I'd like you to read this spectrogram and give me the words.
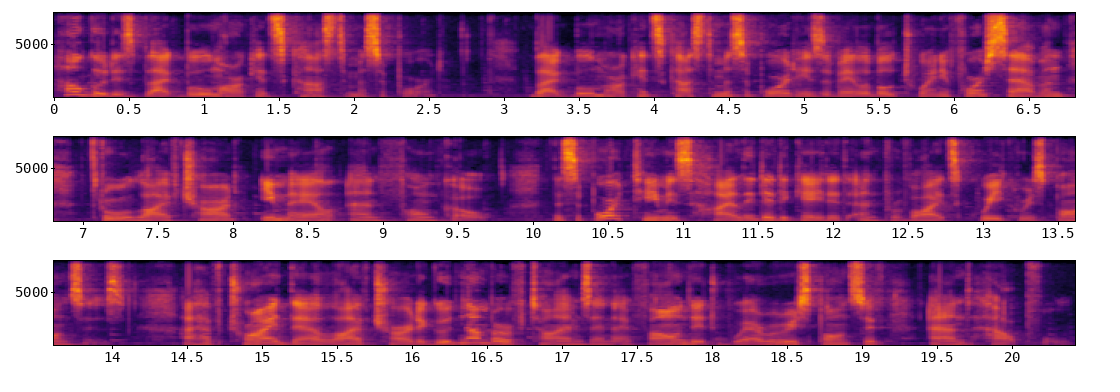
how good is Black Bull Market's customer support? Black Bull Markets customer support is available 24-7 through live chat, email and phone call. The support team is highly dedicated and provides quick responses. I have tried their live chat a good number of times and I found it very responsive and helpful.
